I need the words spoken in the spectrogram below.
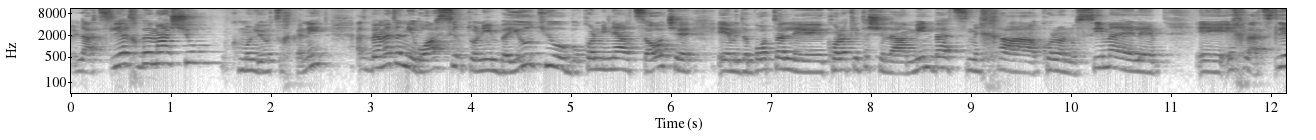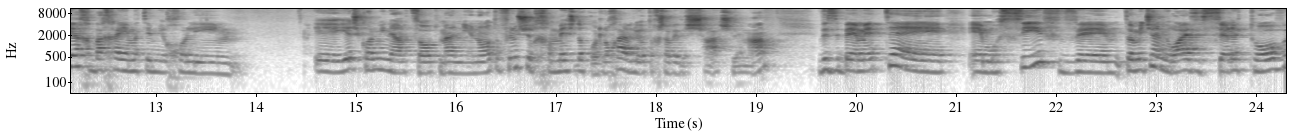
להצליח במשהו, כמו להיות שחקנית, אז באמת אני רואה סרטונים ביוטיוב או כל מיני הרצאות שמדברות על אה, כל הקטע של להאמין בעצמך, כל הנושאים האלה, אה, איך להצליח בחיים אתם יכולים. אה, יש כל מיני הרצאות מעניינות, אפילו של חמש דקות, לא חייב להיות עכשיו איזה שעה שלמה. וזה באמת אה, אה, מוסיף, ותמיד כשאני רואה איזה סרט טוב,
